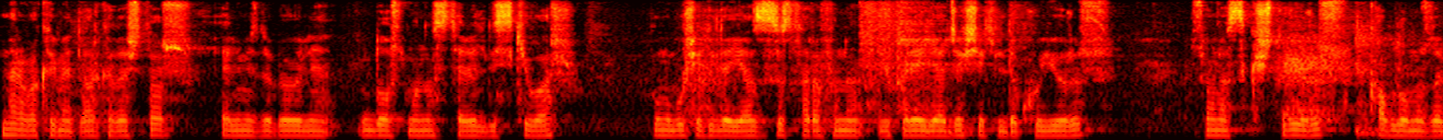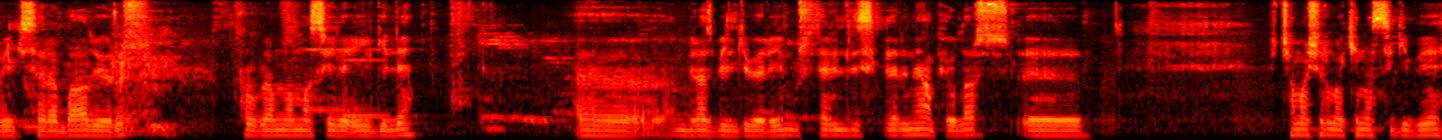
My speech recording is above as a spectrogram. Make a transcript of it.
Merhaba kıymetli arkadaşlar. Elimizde böyle Dostman'ın steril diski var. Bunu bu şekilde yazısız tarafını yukarıya gelecek şekilde koyuyoruz. Sonra sıkıştırıyoruz. Kablomuzla bilgisayara bağlıyoruz. Programlaması ile ilgili eee, biraz bilgi vereyim. Bu steril diskleri ne yapıyorlar? Eee, çamaşır makinesi gibi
